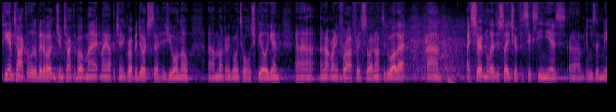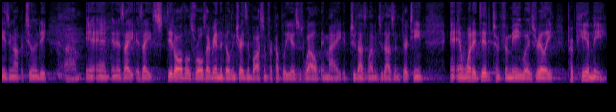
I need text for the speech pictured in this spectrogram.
Pam talked a little bit about, and Jim talked about my, my opportunity. I grew up in Dorchester, as you all know. Uh, I'm not going to go into a whole spiel again. Uh, I'm not running for office, so I don't have to do all that. Um, I served in the legislature for 16 years. Um, it was an amazing opportunity. Um, and, and, as, I, as I did all those roles, I ran the building trades in Boston for a couple of years as well in my 2011, 2013. And, and what it did to, for me was really prepare me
